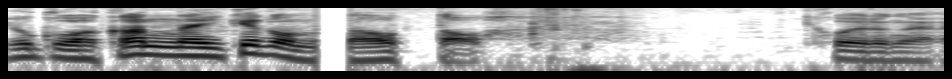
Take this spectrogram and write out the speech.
よくわかんないけど治ったわ。聞こえるね。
